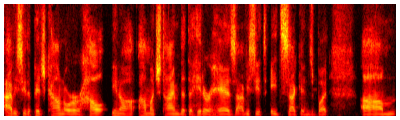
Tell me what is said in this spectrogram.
obviously the pitch count or how you know how much time that the hitter has. Obviously, it's eight seconds, but um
